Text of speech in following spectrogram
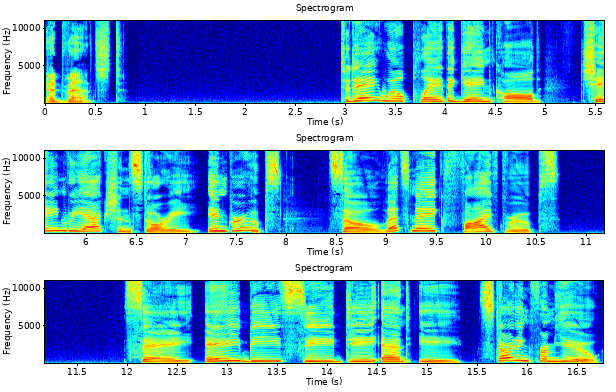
Advanced. Today we'll play the game called Chain Reaction Story in groups. So let's make five groups. Say A, B, C, D, and E, starting from you.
